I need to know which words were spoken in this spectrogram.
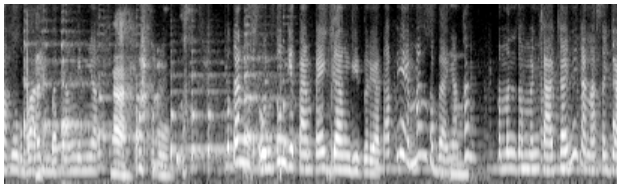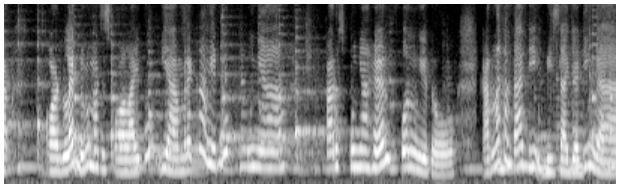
aku kemarin bayanginnya nah tuh. Kan untung kita yang pegang gitu ya tapi emang kebanyakan Hmm. teman-teman Caca ini karena sejak online dulu masih sekolah itu ya mereka akhirnya punya harus punya handphone gitu karena kan tadi bisa jadi nggak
